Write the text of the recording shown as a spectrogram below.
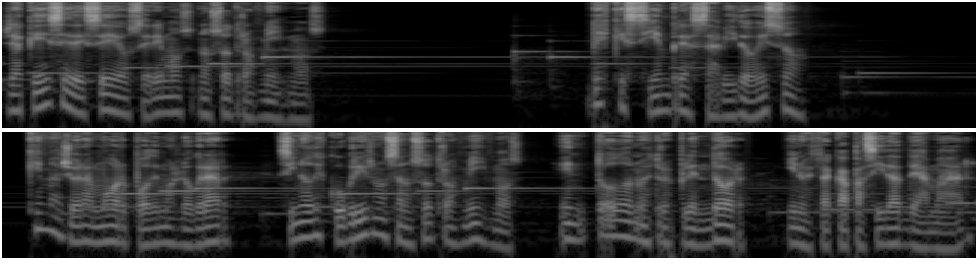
ya que ese deseo seremos nosotros mismos. ¿Ves que siempre has sabido eso? ¿Qué mayor amor podemos lograr sino descubrirnos a nosotros mismos en todo nuestro esplendor y nuestra capacidad de amar?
